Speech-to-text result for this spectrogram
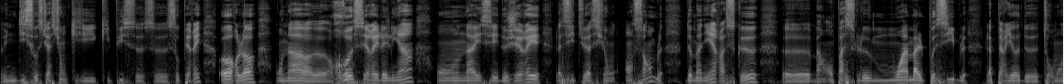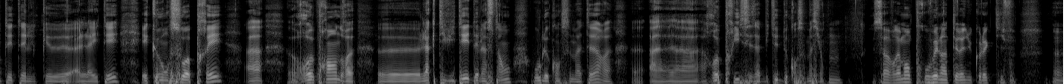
une dissociation qui, puisse s'opérer. Or là, on a euh, resserré les liens, on a essayé de gérer la situation ensemble de manière à ce que euh, ben, on passe le moins mal possible la période tourmentée telle qu'elle a été et qu'on soit prêt à reprendre l'activité dès l'instant où le consommateur a repris ses habitudes de consommation. Hmm. Ça a vraiment prouvé l'intérêt du collectif. Euh,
